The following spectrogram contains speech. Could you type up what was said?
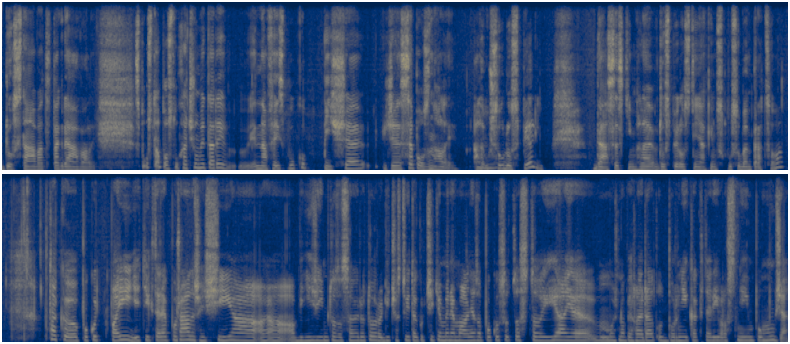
dostávat, tak dávali. Spousta posluchačů mi tady na Facebooku píše, že se poznali, ale mm. už jsou dospělí. Dá se s tímhle v dospělosti nějakým způsobem pracovat? Tak eh, pokud mají děti, které pořád řeší a, a, a vidí, že jim to zasahuje do toho rodičovství, tak určitě minimálně za pokusu to stojí a je možno vyhledat odborníka, který vlastně jim pomůže uh,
